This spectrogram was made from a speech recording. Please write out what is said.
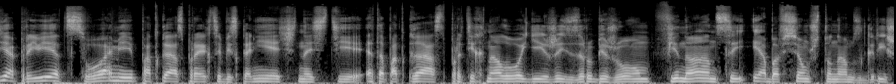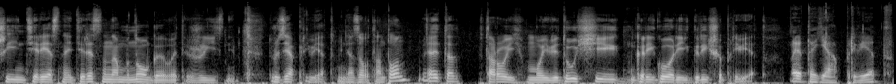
Друзья, привет! С вами подкаст проекта бесконечности. Это подкаст про технологии, жизнь за рубежом, финансы и обо всем, что нам с Гришей интересно. Интересно нам многое в этой жизни. Друзья, привет! Меня зовут Антон. Это второй мой ведущий Григорий. Гриша, привет! Это я, привет.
